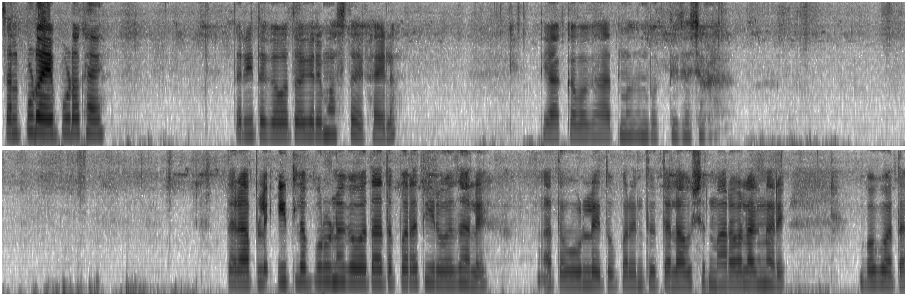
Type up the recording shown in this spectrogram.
चल पुढं आहे पुढं खाय. तर इथं गवत वगैरे मस्त आहे खायला. ती अक्का बघा आतमधून बघते त्याच्याकडं. तर आपलं इथलं पूर्ण गवत आता परत हिरवं झालं आहे आता ओढलं आहे तोपर्यंत त्याला औषध मारावं लागणार आहे. बघू आता.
